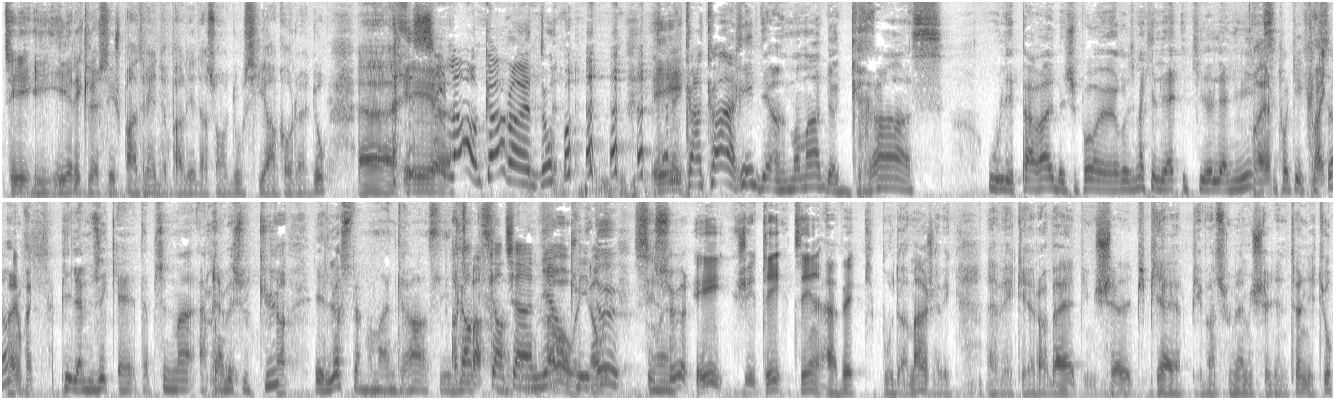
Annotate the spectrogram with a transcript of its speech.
tu sais, et- Eric le sait, je suis pas en train de parler dans son dos s'il y a encore un dos. Euh, et, C'est euh, là encore un dos. Et et, quand, quand arrive un moment de grâce où les paroles, ben, je sais pas, heureusement qu'il y, a la- qu'il y a la nuit, Ouais. c'est toi qui écris Ouais, ça. ouais, ouais. Puis la musique est absolument à tomber sur le cul. Ah. Et là, c'est un moment de grâce. Les Ah, deux Quand- quand il y a un lien entre les ah deux. oui, c'est sûr. Et j'ai été, tu sais, avec Beau Dommage, avec, avec Robert, puis Michel, puis Pierre, puis éventuellement Michel Linton et tout,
